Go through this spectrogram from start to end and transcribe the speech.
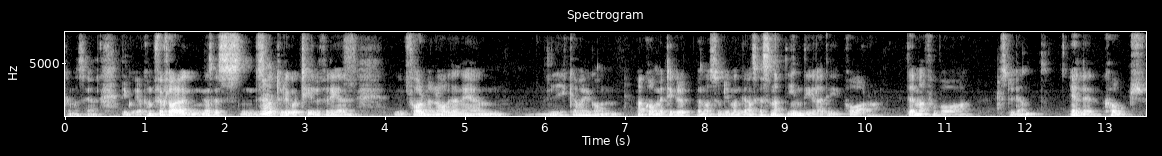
kan man säga. Jag kan förklara ganska snabbt mm. hur det går till för det, formen av den är lika varje gång. Man kommer till gruppen och så blir man ganska snabbt indelad i par där man får vara student eller coach.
